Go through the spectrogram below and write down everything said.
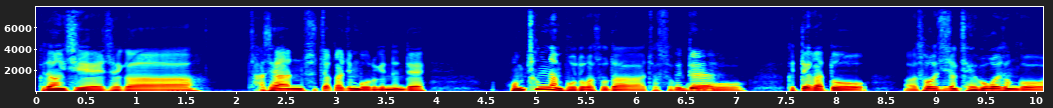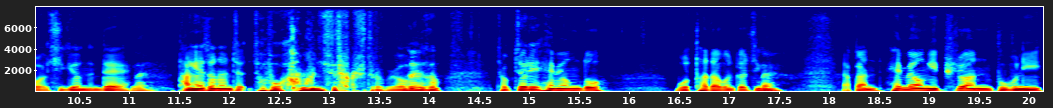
그 당시에 제가 자세한 숫자까지는 모르겠는데 엄청난 보도가 쏟아졌었고 네. 그때가 또 어, 서울시장 재보궐선거 시기였는데 네. 당에서는 저, 저보고 가만히 있으라 그러더라고요. 네. 그래서 적절히 해명도 못 하다 보니까 지금 네. 약간 해명이 필요한 부분이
